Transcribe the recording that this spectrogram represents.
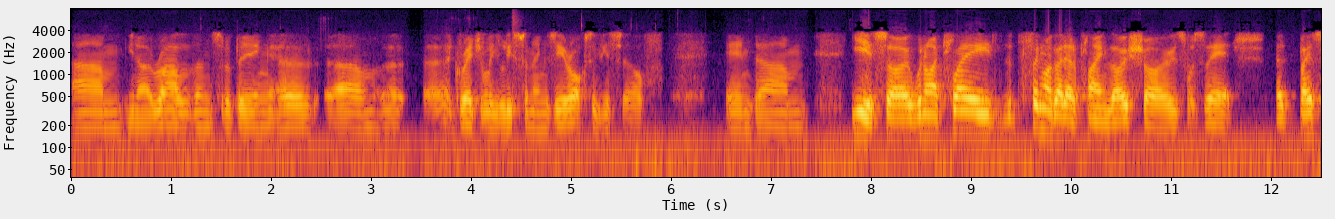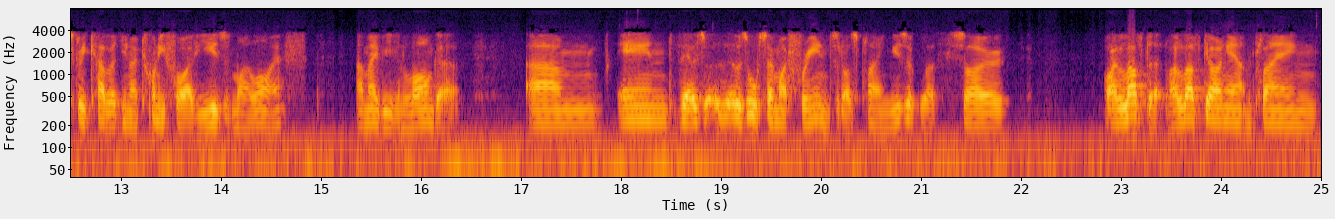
um, you know, rather than sort of being a, um, a, a, gradually lessening Xerox of yourself. And um, yeah, so when I played, the thing I got out of playing those shows was that it basically covered, you know, 25 years of my life, uh, maybe even longer. Um, and there was, there was also my friends that I was playing music with. So I loved it. I loved going out and playing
